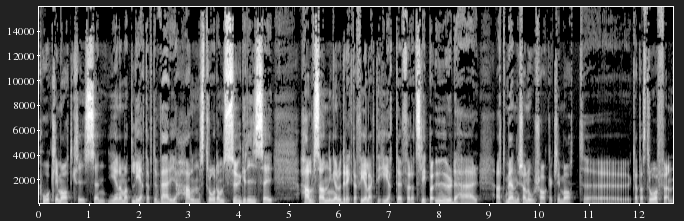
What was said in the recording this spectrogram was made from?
på klimatkrisen genom att leta efter varje halmstrå. De suger i sig halvsanningar och direkta felaktigheter för att slippa ur det här att människan orsakar klimatkatastrofen.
